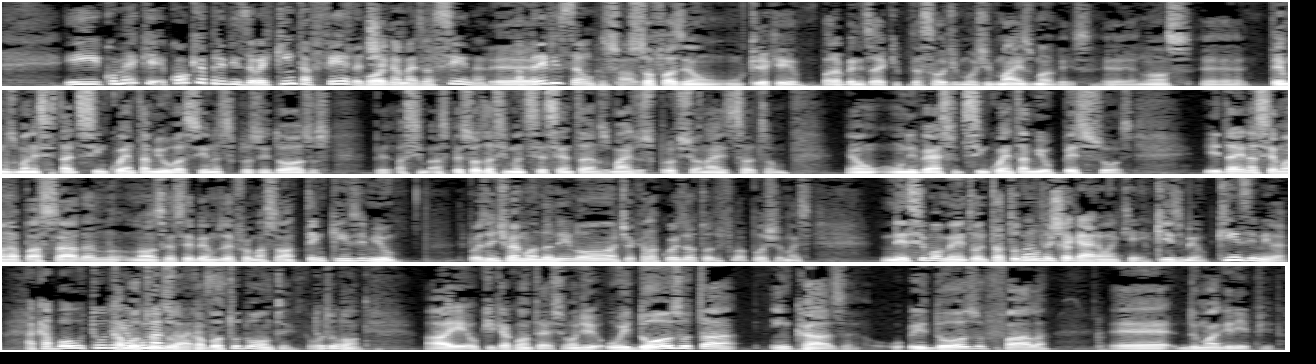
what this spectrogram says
E como é que, qual que é a previsão? É quinta-feira de Olha, chegar mais vacina? É, a previsão que eu falo. Só fazer um, queria que parabenizar a equipe da saúde de Mogi mais uma vez. É, nós é, temos uma necessidade de 50 mil vacinas para os idosos, as pessoas acima de 60 anos, mais os profissionais de saúde. Então, é um universo de 50 mil pessoas. E daí na semana passada nós recebemos a informação, ah, tem 15 mil. Depois a gente vai mandando em lote, aquela coisa toda, e fala, poxa, mas nesse momento, onde está todo Quantos mundo em chegaram aqui? 15 mil. 15 mil. É. Acabou tudo acabou em algumas tudo, horas. Acabou tudo ontem. Acabou tudo, tudo ontem. ontem. Aí o que, que acontece? Onde o idoso está em casa, o idoso fala é, de uma gripe.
